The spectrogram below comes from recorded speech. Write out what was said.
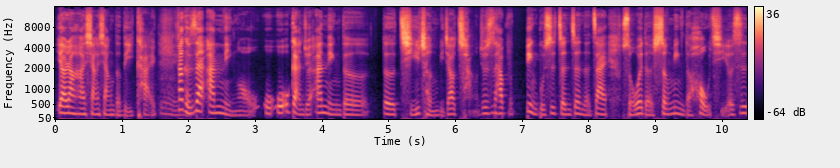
要让他香香的离开。他可是在安宁哦，我我我感觉安宁的的脐程比较长，就是它不并不是真正的在所谓的生命的后期，而是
